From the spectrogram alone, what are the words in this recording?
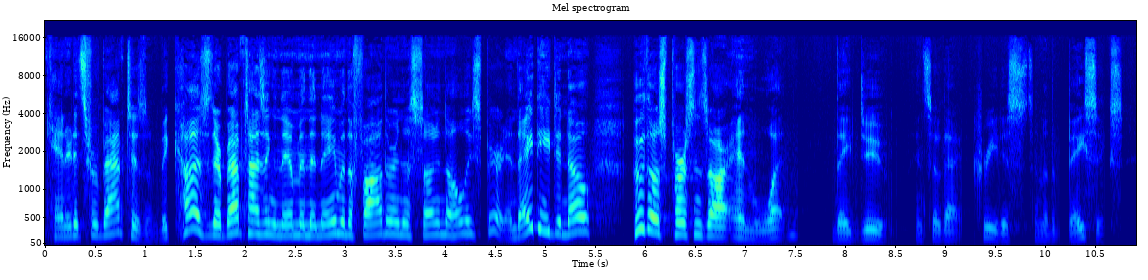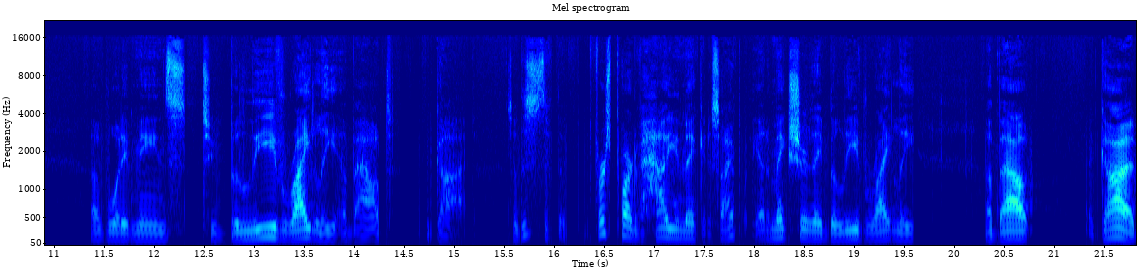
candidates for baptism? Because they're baptizing them in the name of the Father and the Son and the Holy Spirit. And they need to know who those persons are and what they do. And so that creed is some of the basics of what it means to believe rightly about God. So this is the first part of how you make a disciple. You got to make sure they believe rightly about God.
